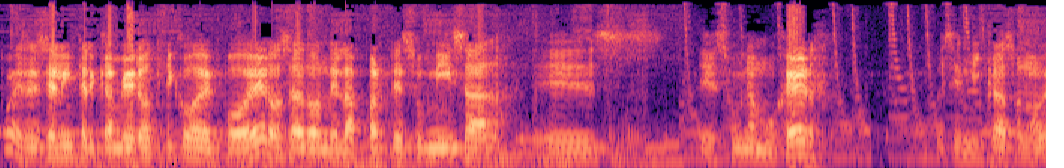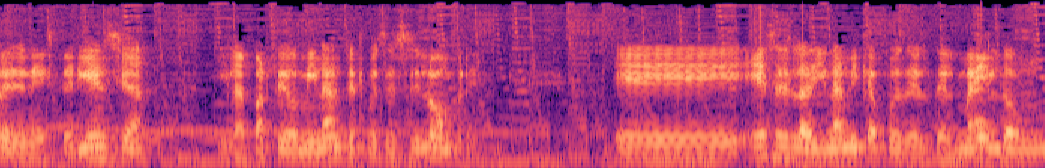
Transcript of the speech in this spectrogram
Pues es el intercambio erótico de poder, o sea, donde la parte sumisa es, es una mujer, pues en mi caso, ¿no? En mi experiencia, y la parte dominante pues es el hombre. Eh, esa es la dinámica pues del, del mailedom,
